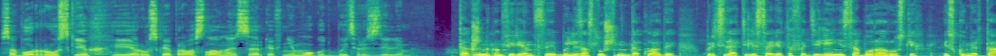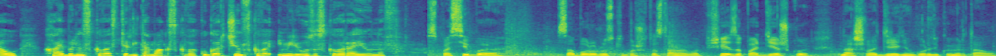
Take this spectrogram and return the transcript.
Собор русских и Русская Православная Церковь не могут быть разделимы. Также на конференции были заслушаны доклады председателей Советов отделений Собора русских из Кумертау, Хайбелинского, Стерлитамакского, Кугарчинского и Мелиузовского районов. Спасибо собору русских Башкортостана вообще за поддержку нашего отделения в городе Кумертау.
